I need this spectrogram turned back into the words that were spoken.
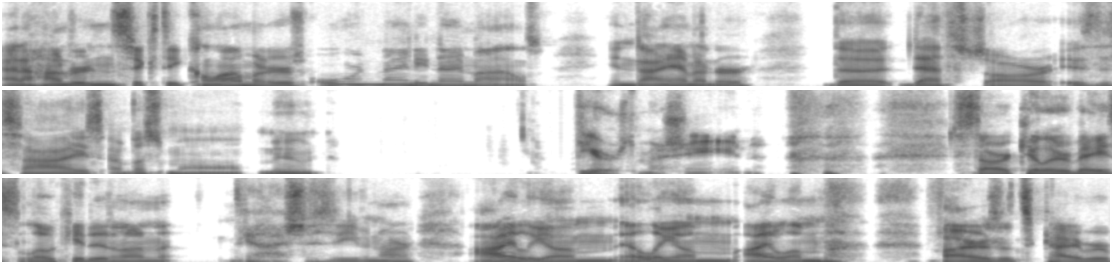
at 160 kilometers or 99 miles in diameter. The Death Star is the size of a small moon. Fierce machine. Star Killer base located on gosh, this is even hard. Ilium, Ilium, Ilum fires its kyber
